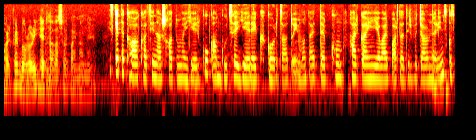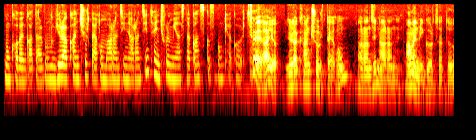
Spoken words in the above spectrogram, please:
հարկվել բոլորի հետ հավասար պայմաններով։ Իսկ եթե քաղաքացին աշխատում է 2 կամ գուցե 3 գործատուի մոտ, այդ դեպքում հարկային եւ այլ պարտադիր վճարումներին սկզբունքով են կատարվում յուրաքանչյուր տեղում առանձին առանձին, թե ինչ որ միասնական սկզբունք է գործում։ Չէ, այո, յուրաքանչյուր տեղում առանձին առանձին։ Ամեն մի գործատու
